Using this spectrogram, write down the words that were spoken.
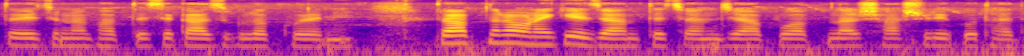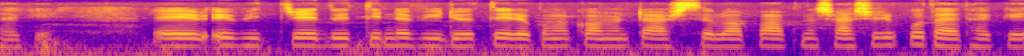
তো এই জন্য ভাবতেছি কাজগুলো করে নিই। তো আপনারা অনেকেই জানতে চান যে আপু, আপনার শাশুড়ি কোথায় থাকে? এর এর ভিতরে দুই তিনটা ভিডিওতে এরকমের কমেন্টটা আসছিল, আপা, আপনার শাশুড়ি কোথায় থাকে?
